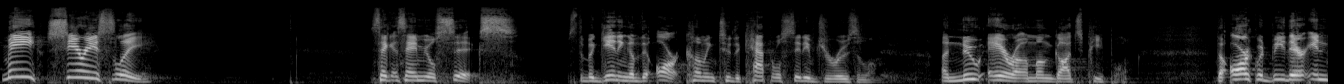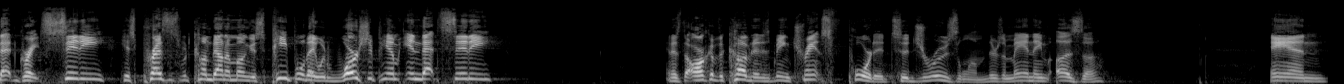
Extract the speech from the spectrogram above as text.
me seriously. 2 Samuel 6. It's the beginning of the ark coming to the capital city of Jerusalem, a new era among God's people. The ark would be there in that great city. His presence would come down among his people. They would worship him in that city. And as the Ark of the Covenant is being transported to Jerusalem, there's a man named Uzzah. And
